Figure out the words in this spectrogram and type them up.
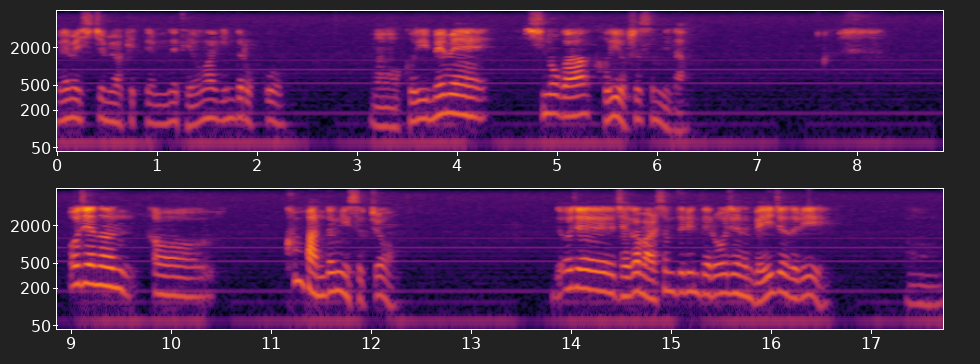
매매 시점이 왔기 때문에 대응하기 힘들었고 어, 거의 매매 신호가 거의 없었습니다. 어제는 어, 큰 반등이 있었죠. 어제 제가 말씀드린 대로 어제는 메이저들이 어,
